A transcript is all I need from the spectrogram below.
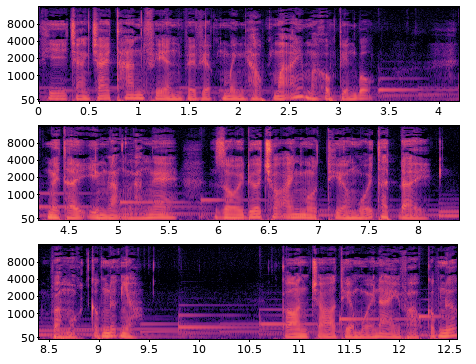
khi chàng trai than phiền về việc mình học mãi mà không tiến bộ, người thầy im lặng lắng nghe rồi đưa cho anh một thìa muối thật đầy và một cốc nước nhỏ. Con cho thìa muối này vào cốc nước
